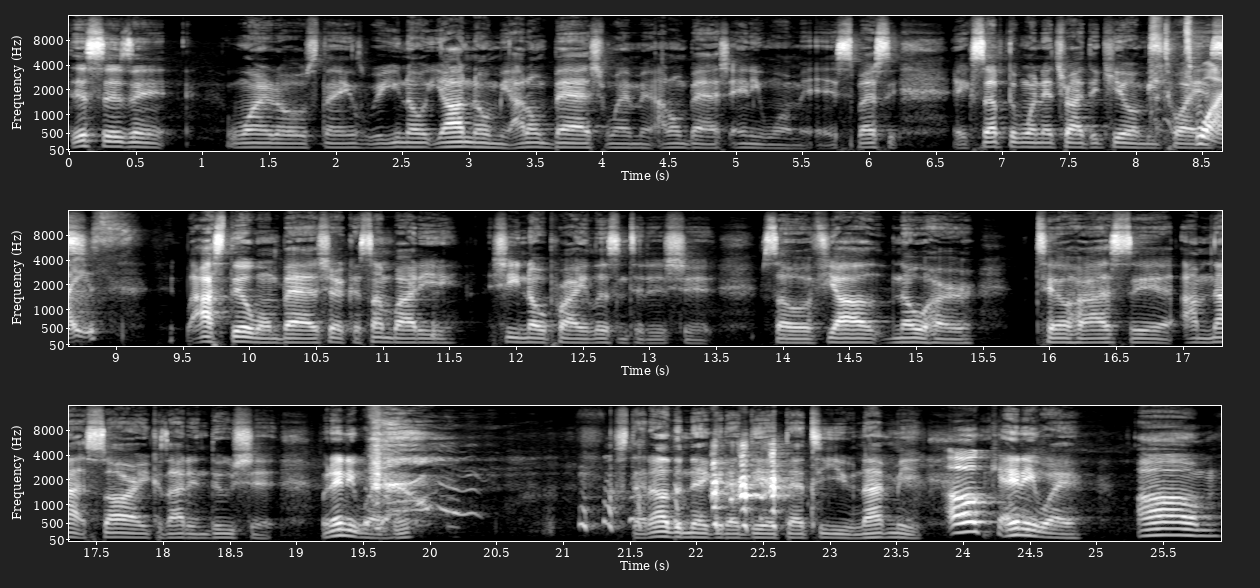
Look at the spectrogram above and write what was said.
this isn't one of those things where you know y'all know me. I don't bash women. I don't bash any woman, especially except the one that tried to kill me twice. Twice. I still won't bash her because somebody she know probably listen to this shit. So if y'all know her, tell her I said I'm not sorry because I didn't do shit. But anyway, it's that other nigga that did that to you, not me. Okay. Anyway, um,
